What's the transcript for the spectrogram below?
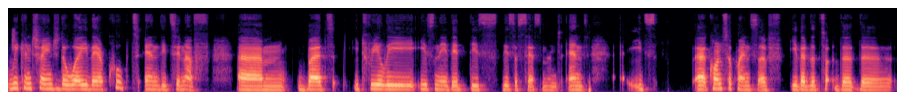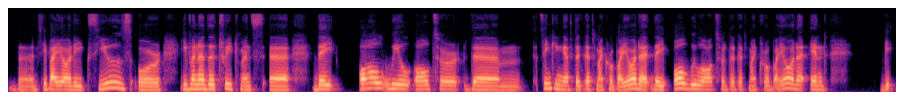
we can change the way they're cooked and it's enough. Um, but it really is needed this this assessment. And it's a consequence of either the the the, the antibiotics use or even other treatments. Uh, they all will alter the um, thinking of the gut microbiota. They all will alter the gut microbiota, and be,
